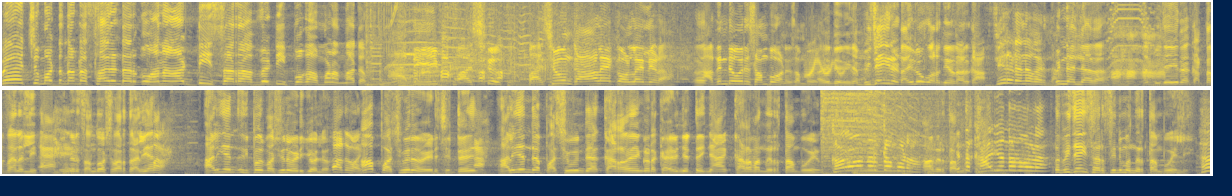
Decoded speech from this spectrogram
பேச்சு மட்டும் தாண்டா சைலண்டா இருக்கும் ஆனா அடி சரா வெடி புகை மனம் நாட்டம் അത് ഈ പശു പശുവും കാളയൊക്കെ ഉള്ളല്ലേടാ അതിന്റെ ഒരു സംഭവമാണ് സംഭവം അതിന്റെ ഞാൻ വിജയിയുടെ ഡയലോഗ് പറഞ്ഞിടാർക്കാ ചീരടലോകാരുന്ന പിന്നെ അല്ലാതെ ഞാൻ വിജയിയുടെ കട്ട ഫാനല്ലേ ആ. പിന്നെ ഒരു സന്തോഷ വാർത്ത അളിയൻ പറ. അളിയൻ ഇപ്പൊ പശുവിനെ മേടിക്കുമല്ലോ. അത് വാങ്ങി. ആ പശുവിനെ മേടിച്ചിട്ട്. അളിയന്റെ പശുവിന്റെ കറവയും കൂടെ കഴിഞ്ഞിട്ട് ഞാൻ കറവ നിർത്താൻ പോവുകയാണ്. കറവ നിർത്താൻ ആ, എന്താ കാര്യം എന്താന്ന് പോടാ അപ്പൊ വിജയ് സാർ സിനിമ നിർത്താൻ പോയല്ലേ ആ.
